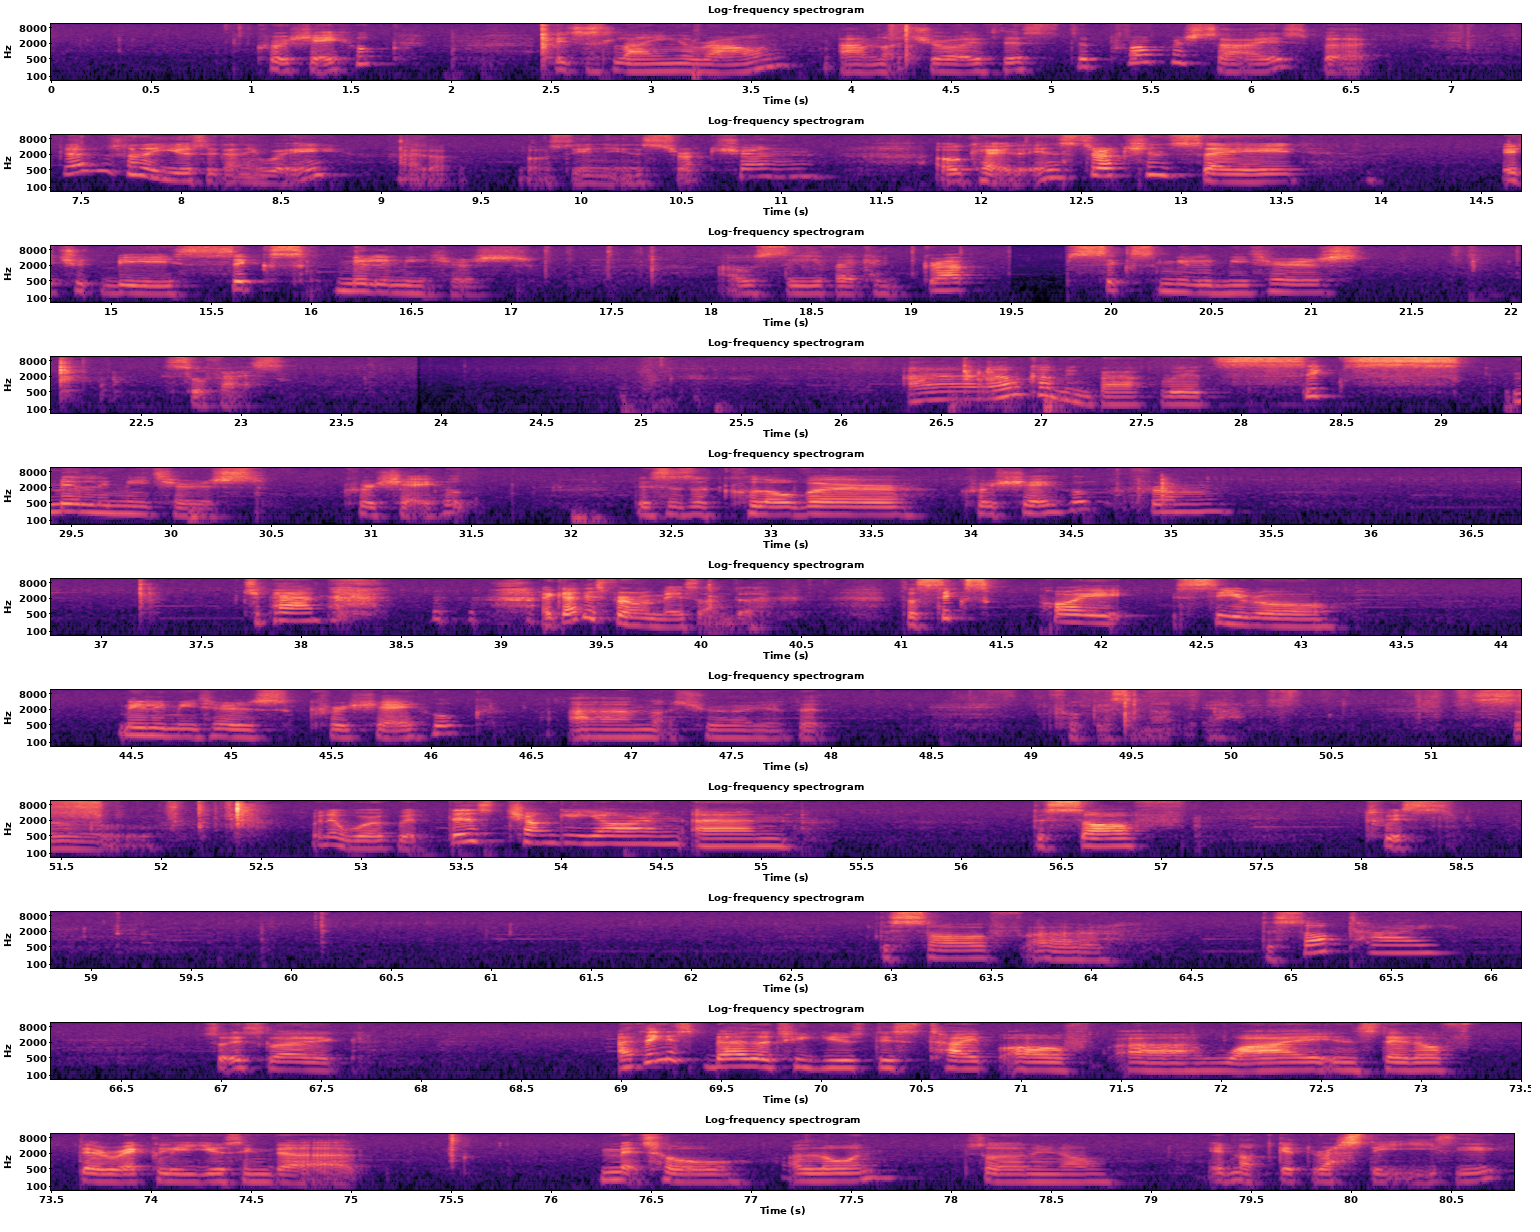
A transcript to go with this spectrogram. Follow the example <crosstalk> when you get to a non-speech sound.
crochet hook. It's just lying around. I'm not sure if this is the proper size but I'm just gonna use it anyway. I don't, don't see any instruction. Okay the instructions say it should be six millimeters. I'll see if I can grab six millimeters so fast and I'm coming back with six millimeters crochet hook. This is a clover crochet hook from Japan. <laughs> I got this from Amazon though. So 6.0 millimeters crochet hook. I'm not sure if that focus not yeah. So I'm gonna work with this chunky yarn and the soft twist. The soft uh, the soft tie. So it's like I think it's better to use this type of uh, Y instead of directly using the metal alone. So you know it not get rusty easy.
